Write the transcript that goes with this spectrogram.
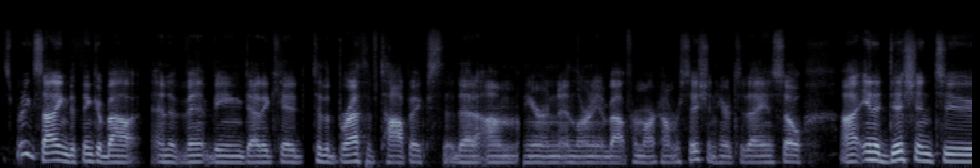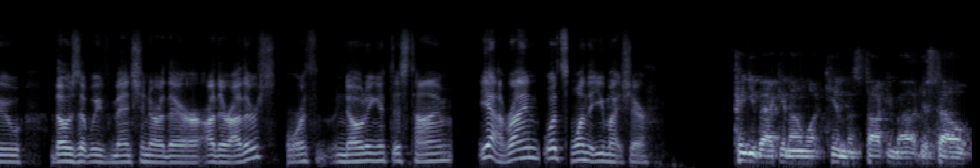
It's pretty exciting to think about an event being dedicated to the breadth of topics that I'm hearing and learning about from our conversation here today. And so, uh, in addition to those that we've mentioned, are there are there others worth noting at this time? Yeah, Ryan, what's one that you might share? Piggybacking on what Kim was talking about, just how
